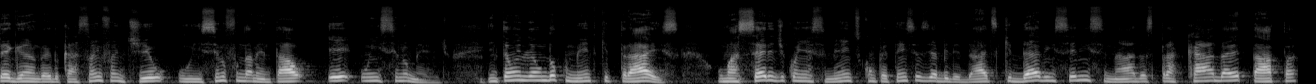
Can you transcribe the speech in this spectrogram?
pegando a educação infantil, o ensino fundamental e o ensino médio. Então, ele é um documento que traz uma série de conhecimentos, competências e habilidades que devem ser ensinadas para cada etapa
